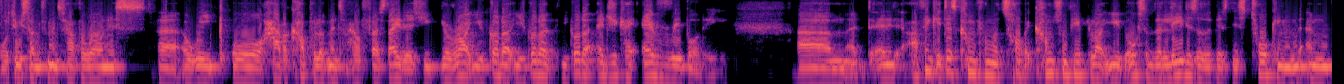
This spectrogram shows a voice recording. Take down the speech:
or do something for mental health awareness uh, a week or have a couple of mental health first aiders. You, are right. You've got to you've got to you've got to educate everybody. Um, I think it does come from the top. It comes from people like you, also the leaders of the business, talking and, and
